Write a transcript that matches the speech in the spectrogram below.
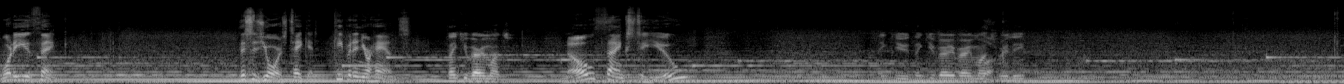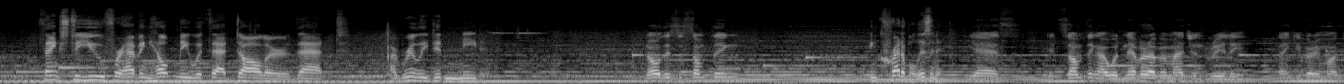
what do you think? This is yours, take it. Keep it in your hands. Thank you very much. No thanks to you. Thank you. Thank you very, very much, Look. really. Thanks to you for having helped me with that dollar that I really didn't need it. No, this is something, Incredible, isn't it? yes, it's something I would never have imagined, really. Thank you very much.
